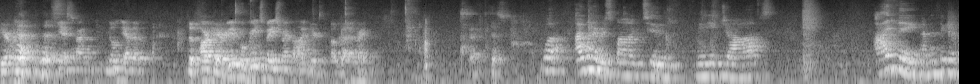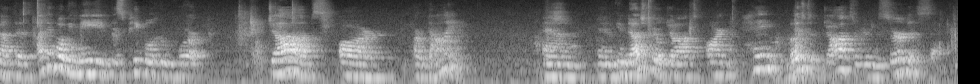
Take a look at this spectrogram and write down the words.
Here? Yeah, this. Yes, I, Mills, yeah, the The park area. beautiful green space right behind here. Okay, great. Okay, yes. Well, I want to respond to we need jobs. I think, I've been thinking about this, I think what we need is people who work. Jobs are, are dying. And, and industrial jobs aren't paying, most of the jobs are in the service sector.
